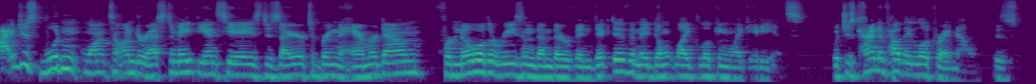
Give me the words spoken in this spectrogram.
I just wouldn't want to underestimate the NCAA's desire to bring the hammer down for no other reason than they're vindictive and they don't like looking like idiots, which is kind of how they look right now, is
